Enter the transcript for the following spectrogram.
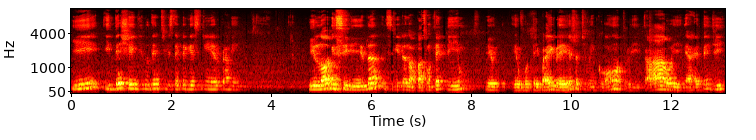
e, e deixei de ir no dentista e peguei esse dinheiro para mim. E logo em seguida, em seguida não, passou um tempinho, eu, eu voltei para a igreja, tive um encontro e tal, e me arrependi.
